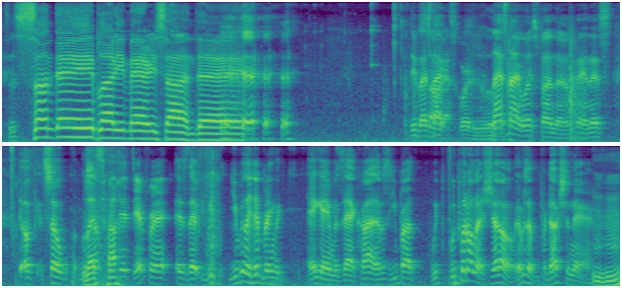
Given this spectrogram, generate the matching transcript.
It's a Sunday, Bloody Mary Sunday. Dude, last Sorry, I night. squirted a little. Last night was fun though, man. This. Okay, so Let's- something we did different is that we you really did bring the A game with Zach Cry. That was you brought. We we put on a show. There was a production there. Mm-hmm.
